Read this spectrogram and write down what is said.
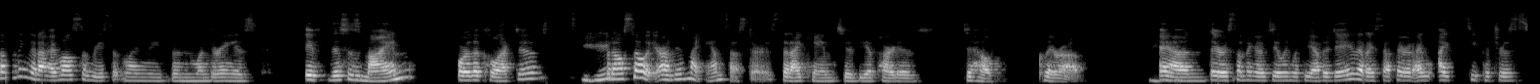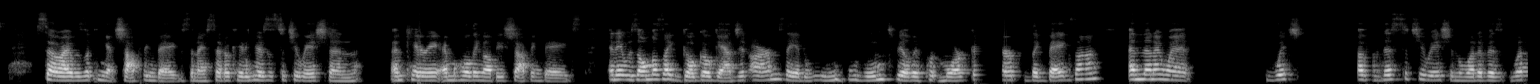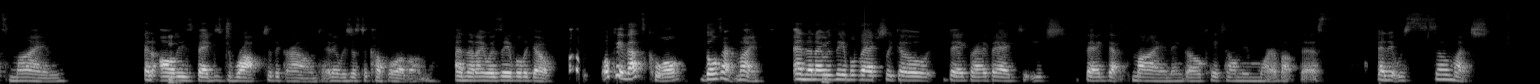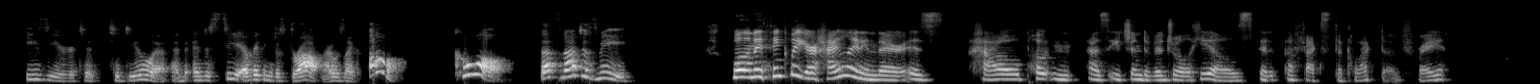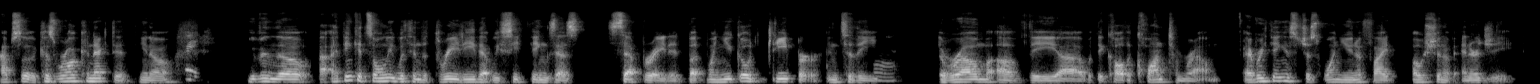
Something that I've also recently been wondering is if this is mine or the collectives, Mhm. but also are these my ancestors that I came to be a part of to help clear up? And there was something I was dealing with the other day that I sat there and I, I see pictures. So I was looking at shopping bags and I said, okay, here's a situation. I'm carrying, I'm holding all these shopping bags. And it was almost like go-go gadget arms. They had woom to be able to put more like bags on. And then I went, which of this situation, what of is what's mine? and all hmm. these bags dropped to the ground and it was just a couple of them and then i was able to go oh, okay that's cool. Those aren't mine. And then i was able to actually go bag by bag to each bag that's mine and go okay tell me more about this. And it was so much easier to to deal with and, and to see everything just drop. I was like oh cool. That's not just me. Well and i think what you're highlighting there is how potent as each individual heals it affects the collective right absolutely because we're all connected you know right. even though i think it's only within the 3d that we see things as separated but when you go deeper into the yeah. the realm of the uh, what they call the quantum realm everything is just one unified ocean of energy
